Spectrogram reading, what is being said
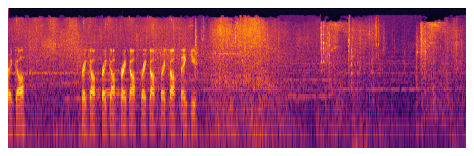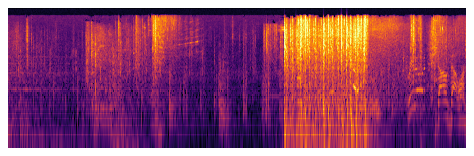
Break off. Break off, break off, break off, break off, break off. Thank you. Reload. Down that one.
